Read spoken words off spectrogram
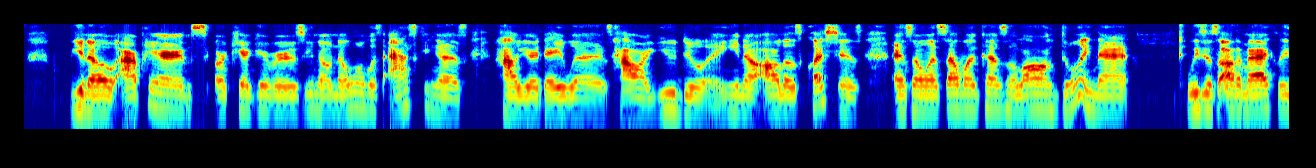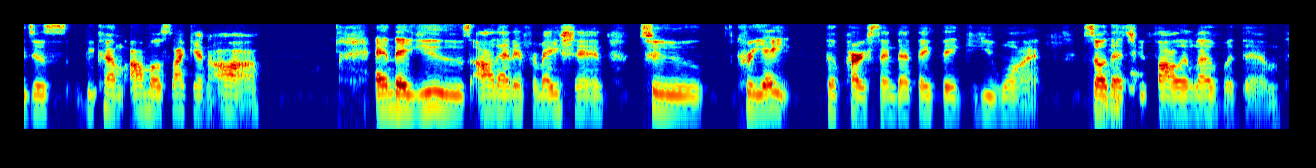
you know, our parents or caregivers, you know, no one was asking us how your day was, how are you doing, you know, all those questions. And so when someone comes along doing that, we just automatically just become almost like in awe. And they use all that information to create the person that they think you want so mm-hmm. that you fall in love with them.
